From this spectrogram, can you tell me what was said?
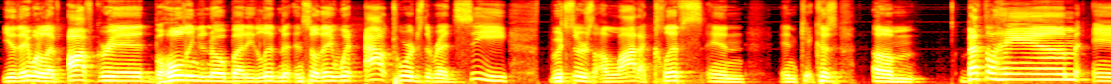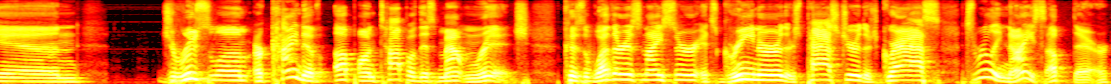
Yeah, they want to live off grid, beholding to nobody, live, and so they went out towards the Red Sea, which there's a lot of cliffs in in because um, Bethlehem and Jerusalem are kind of up on top of this mountain ridge because the weather is nicer, it's greener, there's pasture, there's grass. It's really nice up there.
